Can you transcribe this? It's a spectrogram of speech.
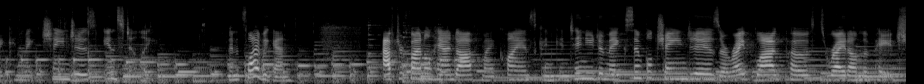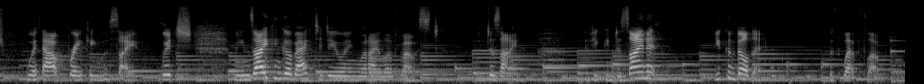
I can make changes instantly. And it's live again. After final handoff, my clients can continue to make simple changes or write blog posts right on the page without breaking the site, which means I can go back to doing what I love most design. If you can design it, you can build it with Webflow.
